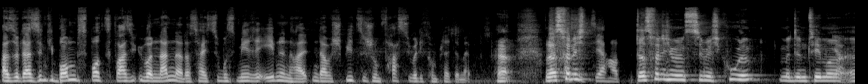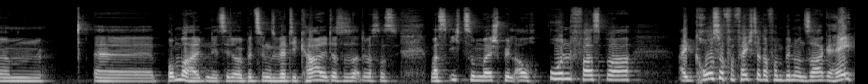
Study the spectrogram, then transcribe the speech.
Also da sind die Bombenspots quasi übereinander. Das heißt, du musst mehrere Ebenen halten. Da spielst du schon fast über die komplette Map. Ja, und das, das finde ich, das finde ich übrigens ziemlich cool mit dem Thema. Ja. Ähm, äh, Bombe halten etc. beziehungsweise vertikal, das ist etwas, was, was ich zum Beispiel auch unfassbar ein großer Verfechter davon bin und sage, hey,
